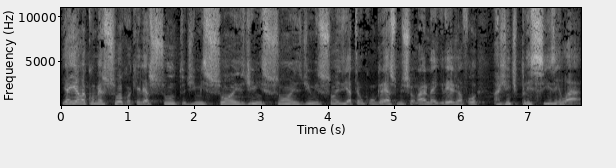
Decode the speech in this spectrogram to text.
E aí ela começou com aquele assunto de missões, de missões, de missões, ia ter um congresso missionário na igreja, ela falou, a gente precisa ir lá.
